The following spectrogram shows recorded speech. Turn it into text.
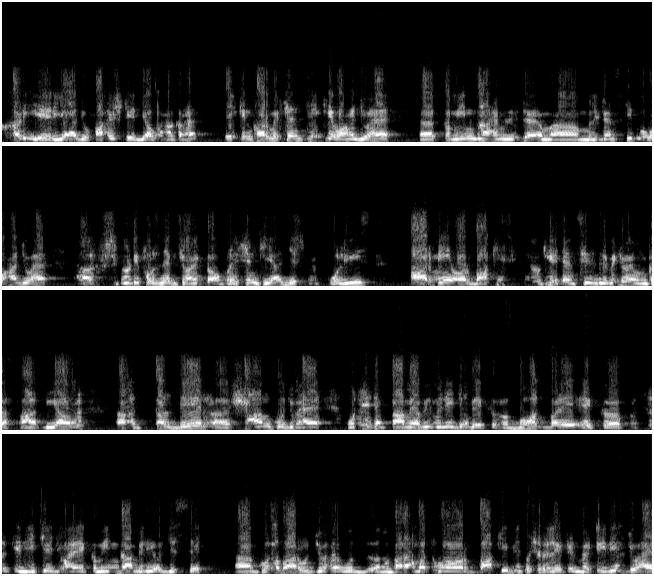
खड़ी एरिया जो हाइस्ट एरिया वहाँ का है, एक इंफॉर्मेशन थी कि वहाँ जो है कमीनगा है मिलिटेंट्स की तो वहाँ जो है सिक्योरिटी फोर्स ने एक ज्वाइंट ऑपरेशन किया, जिसमें पुलिस आर्मी और बाकी सिक्योरिटी एजेंसीज ने भी जो है उनका साथ दिया और कल देर शाम को जो है, उन्हें जब कामयाबी मिली, जब एक बहुत बड़े एक पत्थर के नीचे जो है कमीनगा मिली और जिससे गोला बारूद जो है वो बरामद हुआ और बाकी भी कुछ रिलेटेड मटेरियल जो है,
